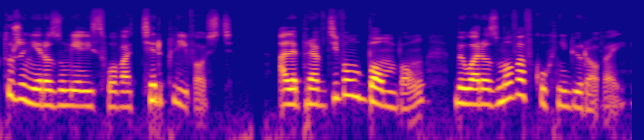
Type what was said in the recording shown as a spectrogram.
którzy nie rozumieli słowa cierpliwość, ale prawdziwą bombą była rozmowa w kuchni biurowej.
